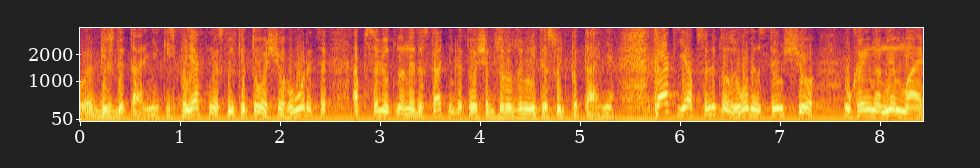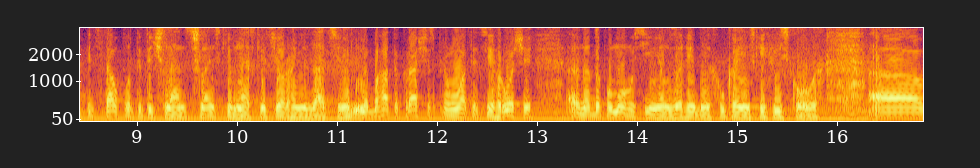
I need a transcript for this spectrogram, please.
е, більш детальні якісь пояснення, оскільки того, що говориться, абсолютно недостатньо для того, щоб зрозуміти суть питання. Так, я абсолютно згоден з тим, що Україна не має підстав платити член членські внески в цю організацію. Набагато краще спрямувати ці гроші е, на допомогу сім'ям загиблих українських військових. Е,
